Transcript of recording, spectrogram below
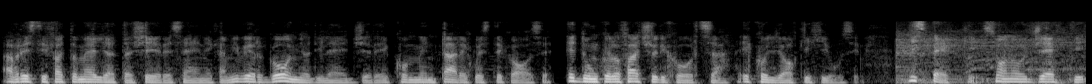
avresti fatto meglio a tacere Seneca, mi vergogno di leggere e commentare queste cose. E dunque lo faccio di corsa e con gli occhi chiusi. Gli specchi sono oggetti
